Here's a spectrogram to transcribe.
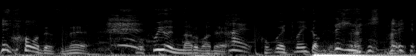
えそうですね。もう冬になるまで、はい。ここが一番いいかもしれぜないですね。ひぜひ、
